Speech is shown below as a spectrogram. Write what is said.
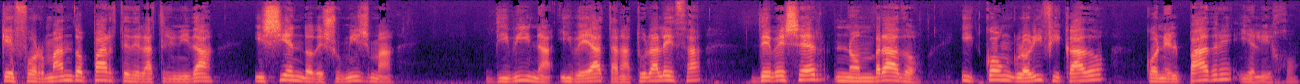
que formando parte de la Trinidad y siendo de su misma divina y beata naturaleza, debe ser nombrado y conglorificado con el Padre y el Hijo.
